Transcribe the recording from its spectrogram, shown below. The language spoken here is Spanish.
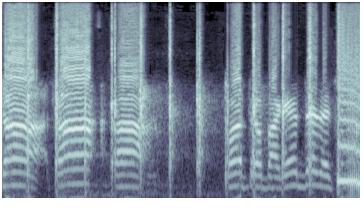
Ta ta ta, Cuatro paquetes de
